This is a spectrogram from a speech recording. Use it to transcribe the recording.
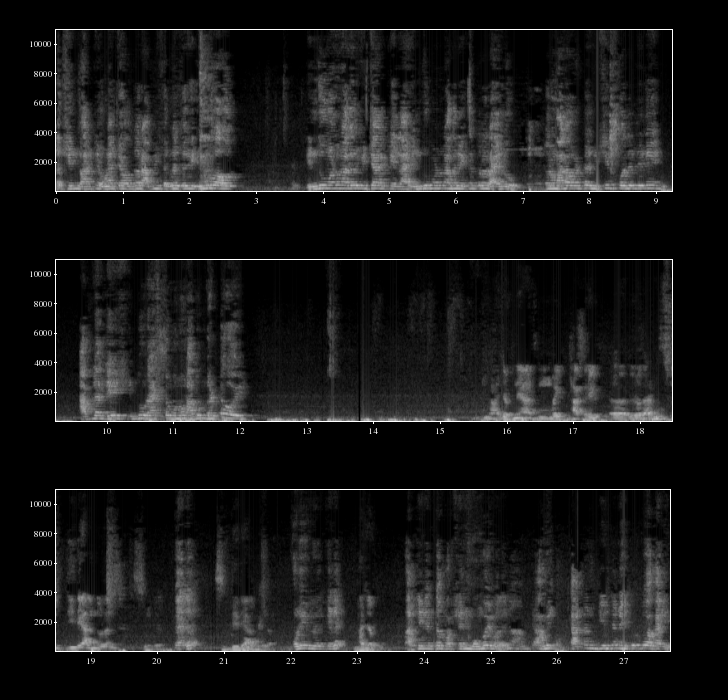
दक्षिण भारतीय होण्याच्या अगोदर आम्ही सगळे सगळे हिंदू आहोत हिंदू म्हणून अगर विचार केला हिंदू म्हणून अगर एकत्र राहिलो तर मला वाटतं निश्चित पद्धतीने आपला देश हिंदू राष्ट्र म्हणून अजून घट्ट होईल. भाजपने आज मुंबईत ठाकरे विरोधात शुद्धी दे आंदोलन सुरू केलं? शुद्धी दे आंदोलन. कोणी केलं भाजप. भारतीय जनता पक्षाने मुंबईमध्ये ना आमच्या- आम्ही टाटनजींच्या नेतृत्वाखाली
